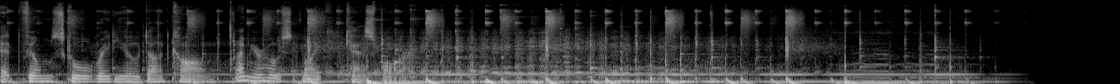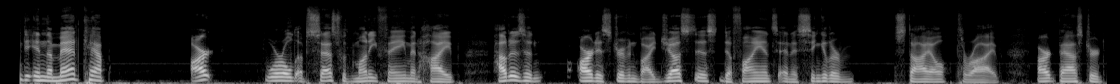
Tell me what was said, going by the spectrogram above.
at filmschoolradio.com. I'm your host, Mike Kaspar. In the madcap art world obsessed with money, fame, and hype, how does an artist driven by justice, defiance, and a singular style thrive? Art Bastard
